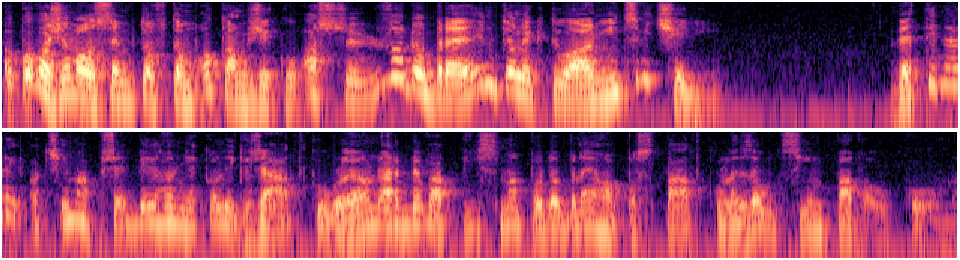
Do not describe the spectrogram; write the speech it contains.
A považoval jsem to v tom okamžiku asi za dobré intelektuální cvičení. Vetinary očima přeběhl několik řádků Leonardova písma podobného pospátku lezoucím pavoukům.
